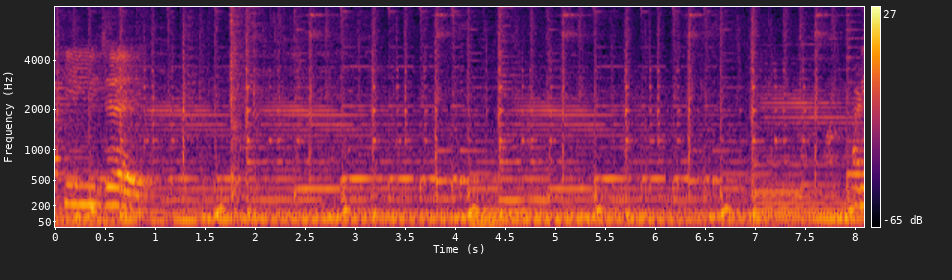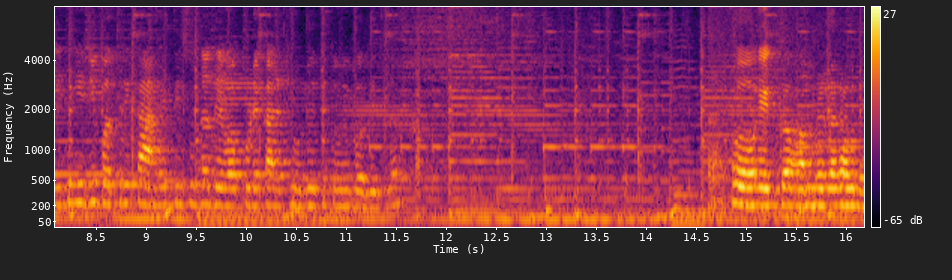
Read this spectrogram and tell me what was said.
की जय। आणि इथे ही जी पत्रिका आहे ती सुद्धा देवापुढे काल ठेवली होती तुम्ही बघितलं. हो एक अंब्रेला राहू दे.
